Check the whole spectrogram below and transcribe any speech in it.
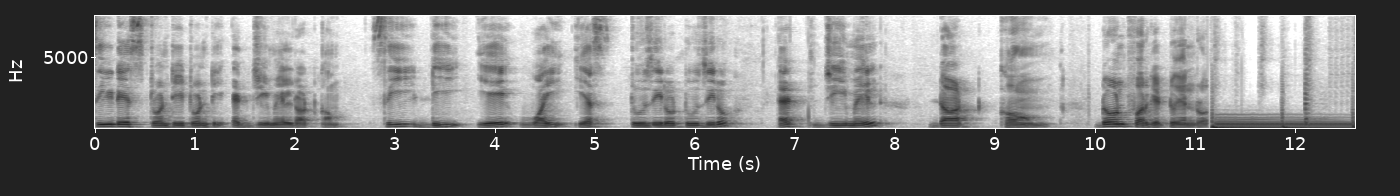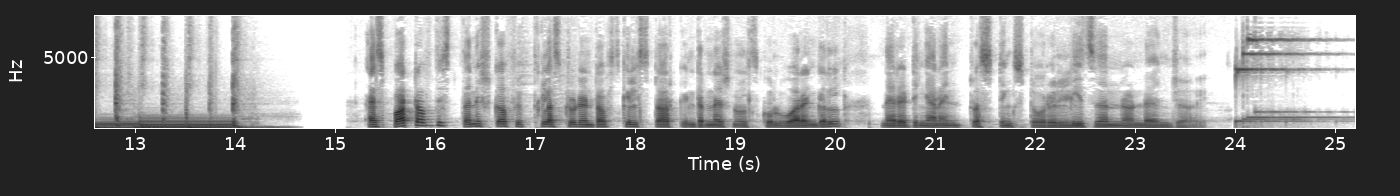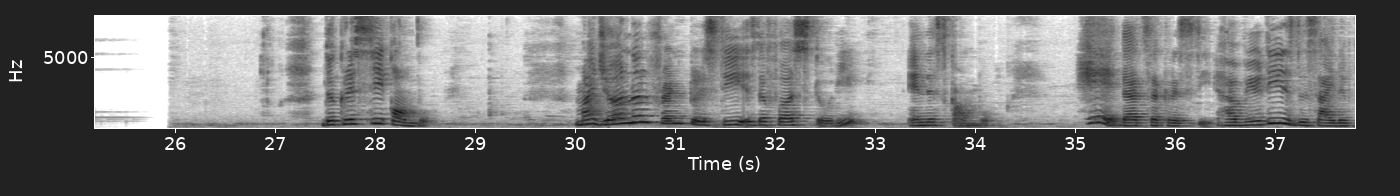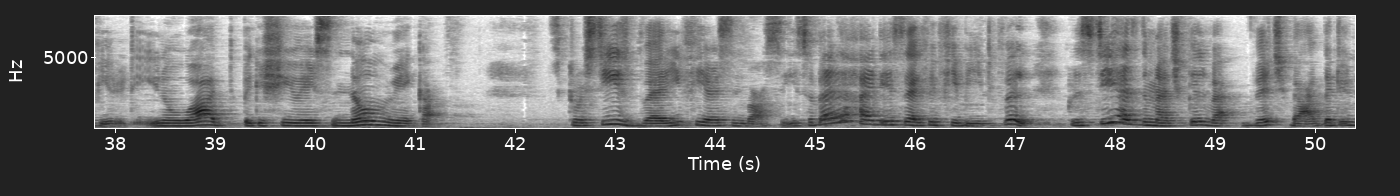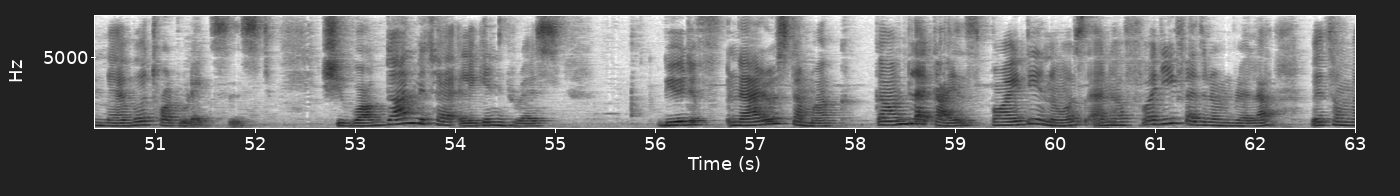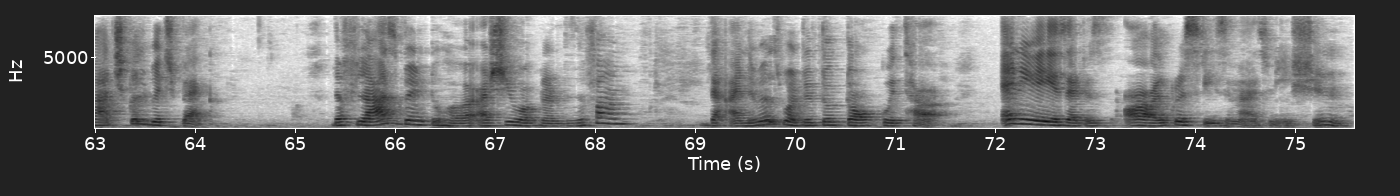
cdays2020 at gmail.com cdays2020 at gmail.com don't forget to enroll As part of this, Tanishka, 5th class student of Skill Stork International School, Warangal, narrating an interesting story. Listen and enjoy. The Christie Combo. My journal friend Christy is the first story in this combo. Hey, that's a Christy. Her beauty is the sign of purity. You know what? Because she wears no makeup. Christy is very fierce and bossy, so better hide yourself if you're beautiful. Christy has the magical witch bag that you never thought would exist. She walked on with her elegant dress, beautiful narrow stomach, combed black eyes, pointy nose, and her furry feather umbrella with her magical witch bag. The flowers bent to her as she walked onto the farm. The animals wanted to talk with her. Anyways, that is all Christie's imagination.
